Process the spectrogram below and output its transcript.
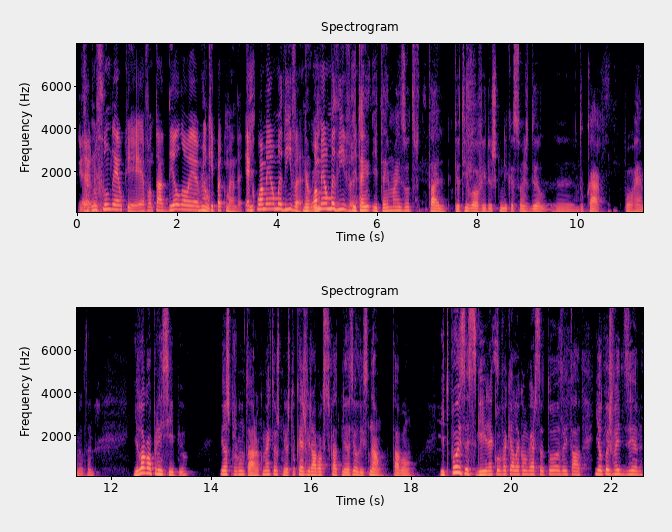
Eh, no fundo é o quê? É a vontade dele ou é a Não. equipa que manda? É E- que o homem é uma diva. Não, o homem e- é uma diva. E tem, e tem mais outro detalhe que eu tive a ouvir as comunicações dele eh, do carro para o Hamilton e logo ao princípio eles perguntaram como é que estão os pneus, tu queres vir à box trocar de pneus? Ele disse não, está bom. E depois a seguir é que houve aquela conversa toda e tal. E ele depois veio dizer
